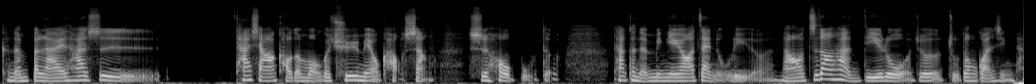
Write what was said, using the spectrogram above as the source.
可能本来他是他想要考的某个区域没有考上，是候补的，他可能明年又要再努力了。然后知道他很低落，就主动关心他。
